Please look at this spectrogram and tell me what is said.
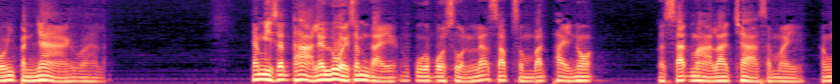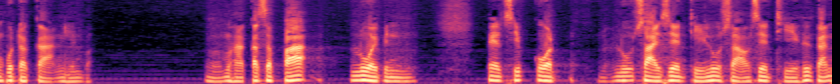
บ่มีปัญญาคือว่าล่ะถ้ามีศรัทธาและรวยสำใดกูก็บ่สนและทรัพย์สมบัติภายนอกกษัตริย์มหาราชาสมัยครั้งพุทธกาลเห็นบ่มหากัสปะรวยเป็น แปดสิบกดลูกชายเศรษฐีลูกสาวเศรษฐีคือกัน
